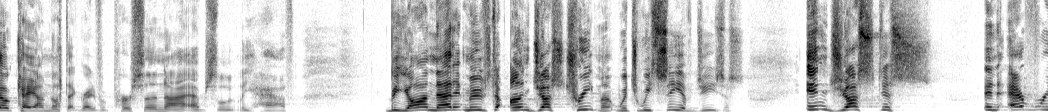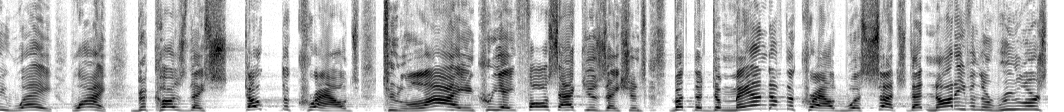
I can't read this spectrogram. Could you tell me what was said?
Okay, I'm not that great of a person. I absolutely have. Beyond that, it moves to unjust treatment, which we see of Jesus. Injustice in every way. Why? Because they stoked the crowds to lie and create false accusations, but the demand of the crowd was such that not even the rulers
